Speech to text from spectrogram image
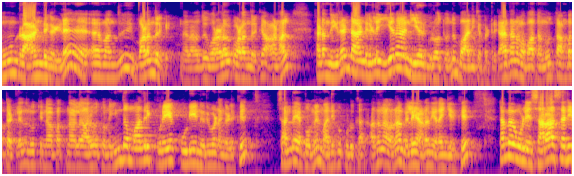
மூன்று ஆண்டுகளில் வந்து வளர்ந்துருக்கு. அதாவது ஓரளவுக்கு வளர்ந்துருக்கு. ஆனால் கடந்த இரண்டு ஆண்டுகளில் இயர் ஆன் இயர் க்ரோத் வந்து பாதிக்கப்பட்டிருக்கு. அதான் நம்ம பார்த்தோம். நூற்றி ஐம்பத்தெட்டுலேருந்து நூற்றி நாற்பத்தி நாலு அறுபத்தொன்று இந்த மாதிரி குறையக்கூடிய நிறுவனங்களுக்கு சந்தை எப்போவுமே மதிப்பு கொடுக்காது. அதனால தான் விலையானது இறங்கியிருக்கு. நம்ம உங்களுடைய சராசரி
